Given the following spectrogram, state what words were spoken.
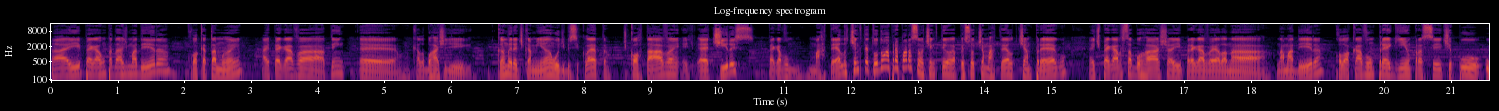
Aí pegava um pedaço de madeira, qualquer tamanho. Aí pegava. Tem é, aquela borracha de câmera de caminhão ou de bicicleta. Gente cortava, é, tiras, pegava um martelo. Tinha que ter toda uma preparação. Tinha que ter a pessoa que tinha martelo, que tinha prego. A gente pegava essa borracha e pregava ela na, na madeira, colocava um preguinho pra ser tipo o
